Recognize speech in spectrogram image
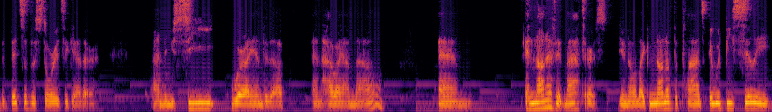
the bits of the story together and then you see where I ended up and how I am now, um, and none of it matters, you know, like none of the plans, it would be silly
